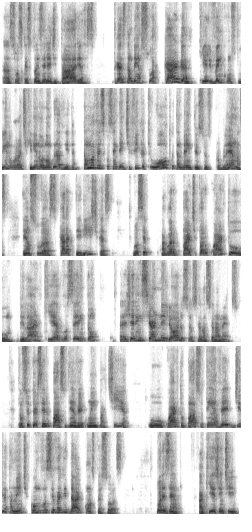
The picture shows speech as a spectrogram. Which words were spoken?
as suas questões hereditárias, traz também a sua carga que ele vem construindo ou adquirindo ao longo da vida. Então, uma vez que você identifica que o outro também tem os seus problemas, tem as suas características, você agora parte para o quarto pilar, que é você, então, é, gerenciar melhor os seus relacionamentos. Então, se o terceiro passo tem a ver com empatia, o quarto passo tem a ver diretamente como você vai lidar com as pessoas. Por exemplo, aqui a gente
